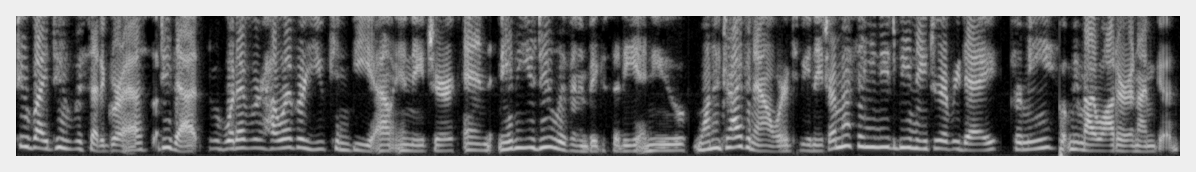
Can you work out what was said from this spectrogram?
two by two set of grass. Do that. Whatever, however you can be out in nature. And maybe you do live in a big city and you want to drive an hour to be in nature. I'm not saying you need to be in nature every day. For me, put me by water and I'm good.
